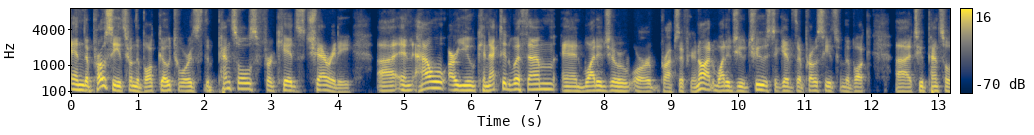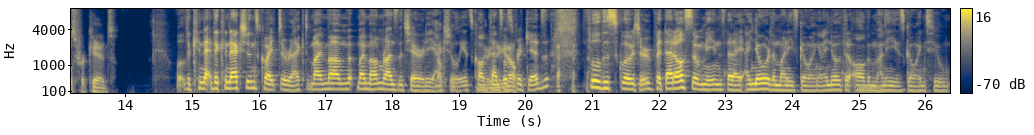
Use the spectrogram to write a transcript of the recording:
and the proceeds from the book go towards the pencils for kids charity uh, and how are you connected with them? And why did you, or perhaps if you're not, why did you choose to give the proceeds from the book uh, to Pencils for Kids? Well, the conne- the connection's quite direct. My mom my mom runs the charity oh, actually. It's called Pencils for Kids. Full disclosure, but that also means that I, I know where the money's going and I know that all the money is going to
